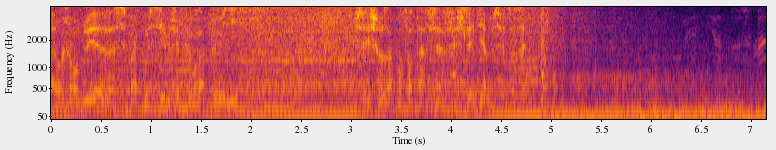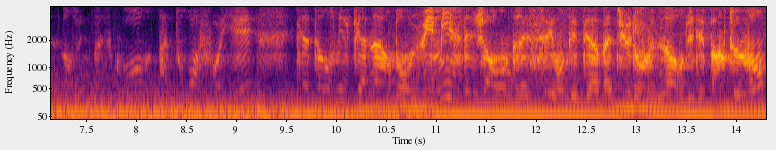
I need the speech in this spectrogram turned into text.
Là, Aujourd'hui, euh, c'est pas possible, j'ai plus mon après-midi. J'ai des choses importantes à faire, je l'ai dit à monsieur Tozani. Il y a deux semaines, dans une basse-cour, à trois foyers, 14 000 canards, dont 8 000 déjà engraissés, ont été abattus dans le nord du département.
